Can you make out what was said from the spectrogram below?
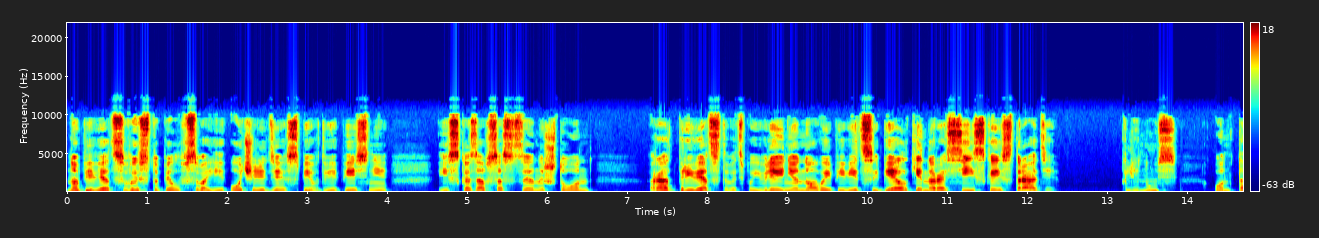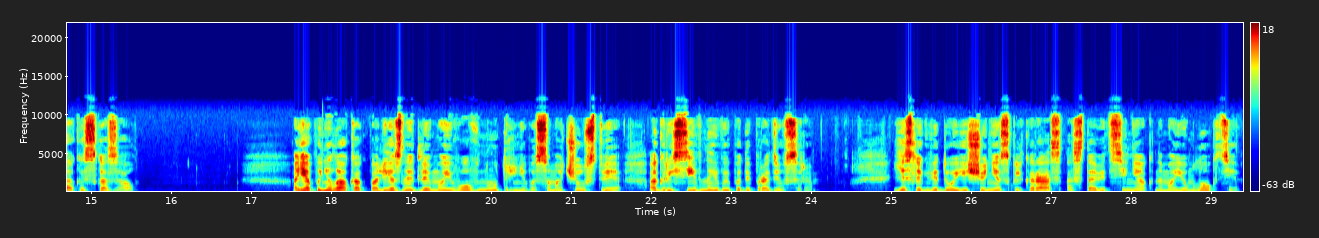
Но певец выступил в своей очереди, спев две песни и сказав со сцены, что он рад приветствовать появление новой певицы Белки на российской эстраде. Клянусь, он так и сказал. А я поняла, как полезны для моего внутреннего самочувствия агрессивные выпады продюсера. Если Гвидо еще несколько раз оставит синяк на моем локте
